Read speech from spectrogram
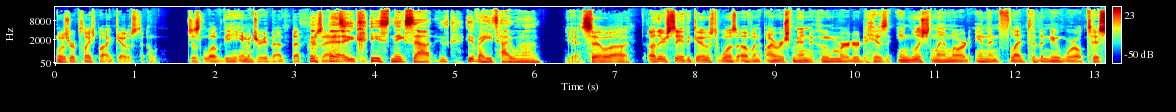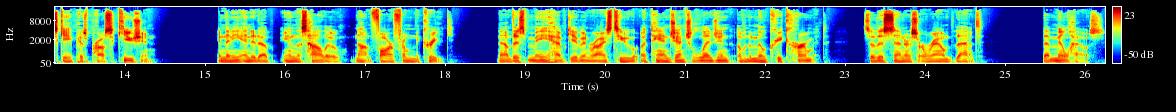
was replaced by a ghost. I just love the imagery that that presents. he sneaks out. He's, he tied one on. Yeah. So uh, others say the ghost was of an Irishman who murdered his English landlord and then fled to the New World to escape his prosecution. And then he ended up in this hollow not far from the creek. Now, this may have given rise to a tangential legend of the Mill Creek Hermit. So this centers around that, that mill house.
